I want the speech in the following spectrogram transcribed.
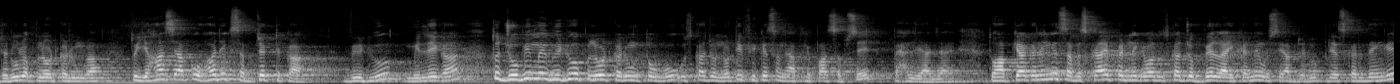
ज़रूर अपलोड करूँगा। तो यहाँ से आपको हर एक सब्जेक्ट का वीडियो मिलेगा तो जो भी मैं वीडियो अपलोड करूँ तो वो उसका जो नोटिफिकेशन है आपके पास सबसे पहले आ जाए। तो आप क्या करेंगे सब्सक्राइब करने के बाद उसका जो बेल आइकन है, उसे आप ज़रूर प्रेस कर देंगे,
